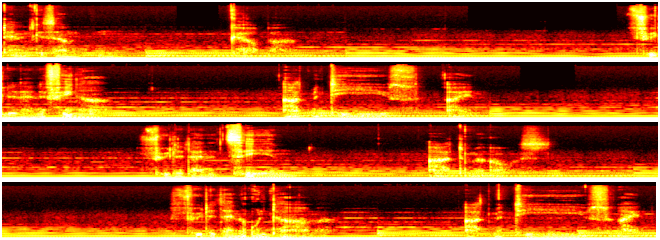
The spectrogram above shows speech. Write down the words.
deinen gesamten Körper. Fühle deine Finger. Atme tief ein. Fühle deine Zehen. Atme aus. Fühle deine Unterarme. Atme tief ein.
